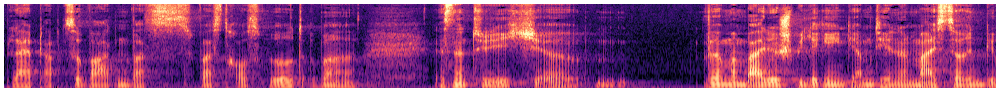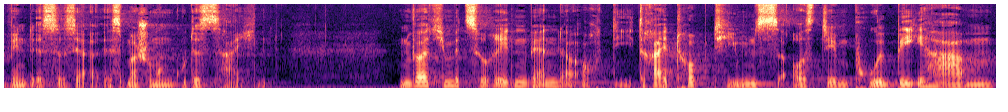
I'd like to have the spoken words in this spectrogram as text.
bleibt abzuwarten, was, was draus wird. Aber es ist natürlich, äh, wenn man beide Spiele gegen die amtierende Meisterin gewinnt, ist das ja ist schon mal ein gutes Zeichen. Ein Wörtchen mitzureden werden da auch die drei Top-Teams aus dem Pool B haben.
